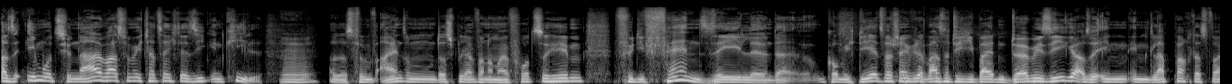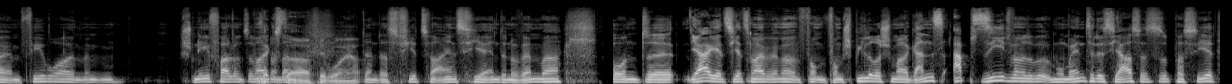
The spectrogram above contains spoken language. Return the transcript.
also emotional war es für mich tatsächlich der Sieg in Kiel. Mhm. Also das 5-1, um das Spiel einfach nochmal hervorzuheben. Für die Fanseele, da komme ich dir jetzt wahrscheinlich wieder, waren es natürlich die beiden Derby-Siege, also in, in Gladbach, das war im Februar, im, im Schneefall und so weiter. 6. Und dann, Februar, ja. dann das 4 zu 1 hier Ende November. Und äh, ja, jetzt, jetzt mal, wenn man vom, vom Spielerischen mal ganz absieht, wenn man so Momente des Jahres, was so passiert,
